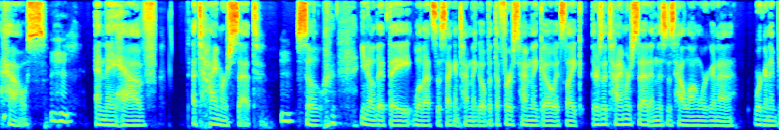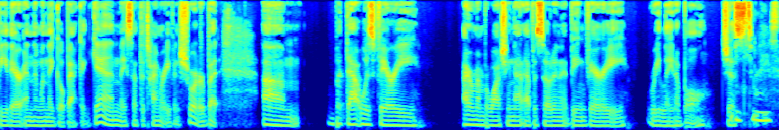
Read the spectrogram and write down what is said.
house and they have a timer set. So, you know that they well that's the second time they go, but the first time they go it's like there's a timer set and this is how long we're going to we're going to be there and then when they go back again, they set the timer even shorter, but um but that was very I remember watching that episode and it being very relatable. Just Nice.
